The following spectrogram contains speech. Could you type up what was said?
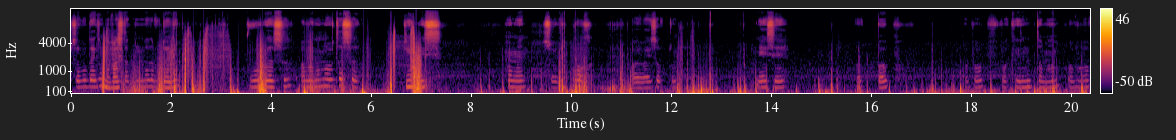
İşte buradaydım da başlattığımda da buradaydım. Burası alanın ortası. Girmiş. Hemen şöyle oh. Arabayı soktum. Neyse. Hop hop. Hop hop. Bakalım tamam. Hop hop.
